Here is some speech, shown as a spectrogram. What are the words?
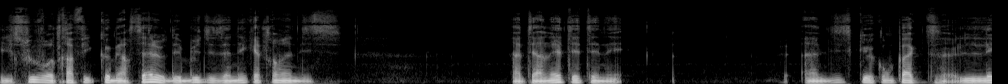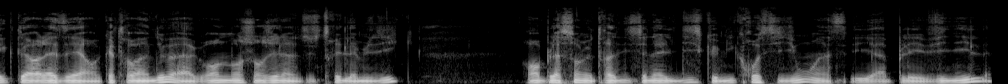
il s'ouvre au trafic commercial au début des années 90. Internet était né. Un disque compact lecteur laser en 82 a grandement changé l'industrie de la musique, remplaçant le traditionnel disque micro-sillon, ainsi appelé vinyle.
